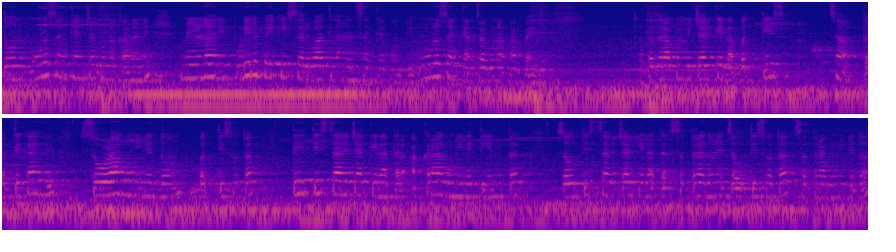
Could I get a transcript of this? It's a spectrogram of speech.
दोन मूळ संख्यांच्या गुणाकाराने मिळणारी पुढीलपैकी सर्वात लहान संख्या कोणती? मूळ संख्यांचा गुणाकार पाहिजे. आता जर आपण विचार केला बत्तीसचा तर ते काय होईल? सोळा गुणिले दोन बत्तीस होतात. तेहतीसचा विचार केला तर अकरा गुणिले तीन होतात. चौतीसचा विचार केला तर सतरा दोन्ही चौतीस होतात सतरा गुणिले दोन.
